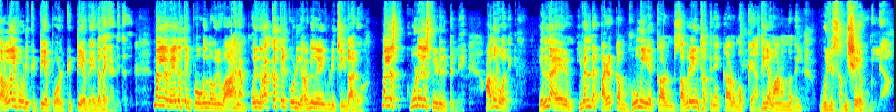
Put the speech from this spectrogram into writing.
തള്ളൽ കൂടി കിട്ടിയപ്പോൾ കിട്ടിയ വേഗതയാണിത്. നല്ല വേഗത്തിൽ പോകുന്ന ഒരു വാഹനം ഒരു ഇറക്കത്തിൽ കൂടി ഇറങ്ങുകയും കൂടി ചെയ്താലോ? നല്ല കൂടുതൽ സ്പീഡ് കിട്ടില്ലേ? അതുപോലെ എന്തായാലും ഇവന്റെ പഴക്കം ഭൂമിയേക്കാളും സൗരയുധത്തിനേക്കാളും ഒക്കെ അധികമാണെന്നതിൽ ഒരു സംശയവുമില്ല.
